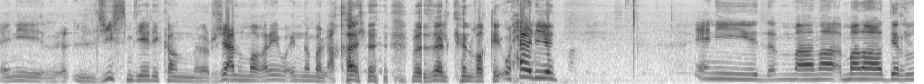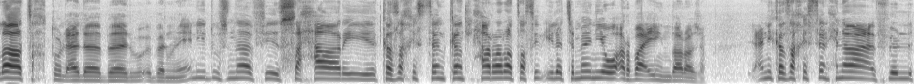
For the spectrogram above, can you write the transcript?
يعني الجسم ديالي كان رجع للمغرب وإنما العقل مازال كان باقي. وحاليا يعني مناظر لا تخطر على بالنا يعني دوزنا في الصحاري كازاخستان كانت الحرارة تصل إلى 48 درجة. يعني كازاخستان حنا في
